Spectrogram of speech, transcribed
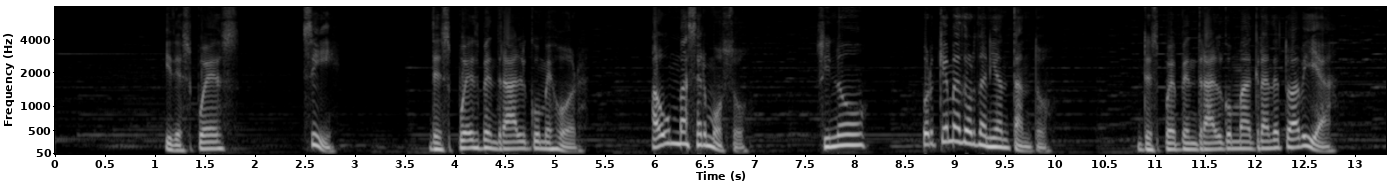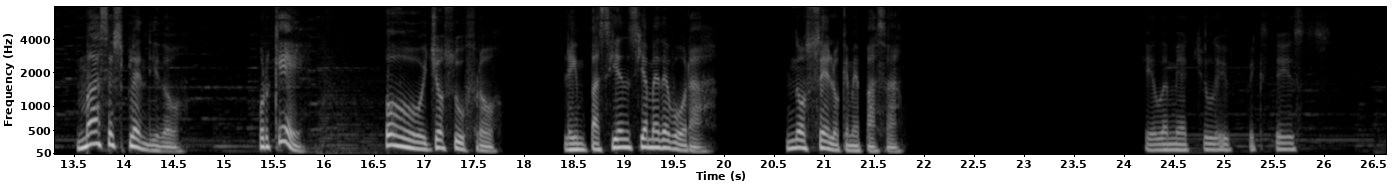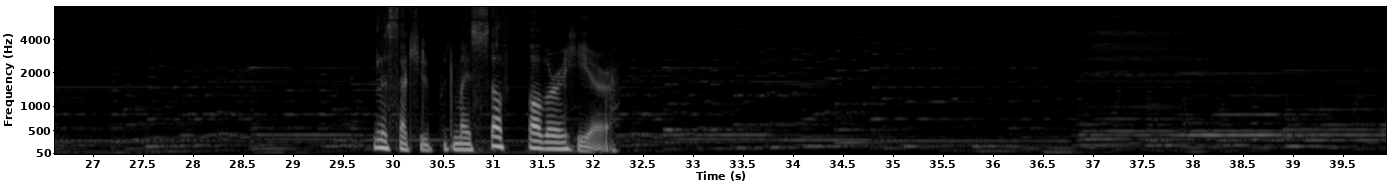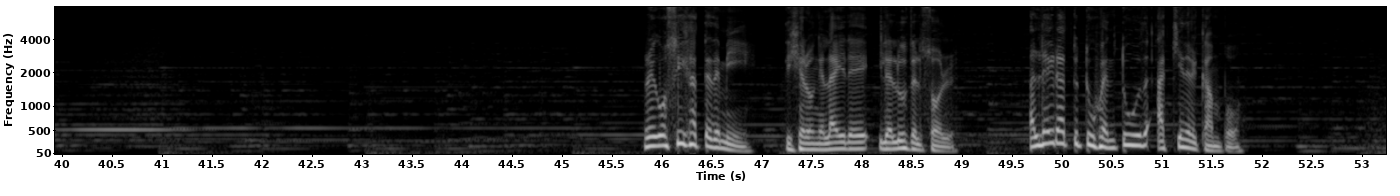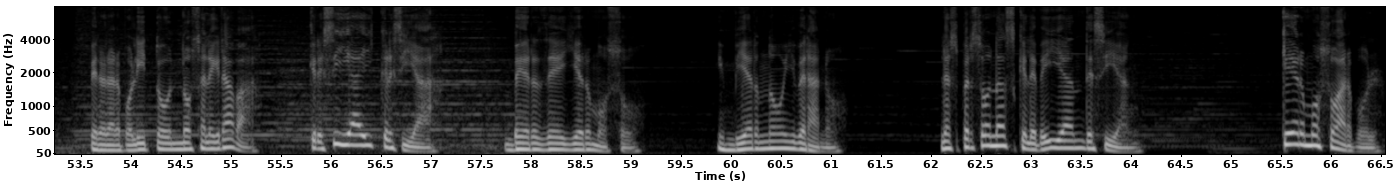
Y después, sí, después vendrá algo mejor, aún más hermoso. Si no, ¿por qué me adornarían tanto? Después vendrá algo más grande todavía, más espléndido. ¿Por qué? Oh, yo sufro. La impaciencia me devora. No sé lo que me pasa. Okay, let me actually fix this. Let's actually put myself over here. Regocíjate de mí, dijeron el aire y la luz del sol. Alégrate tu juventud aquí en el campo. Pero el arbolito no se alegraba. Crecía y crecía, verde y hermoso, invierno y verano. Las personas que le veían decían, ¡qué hermoso árbol!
